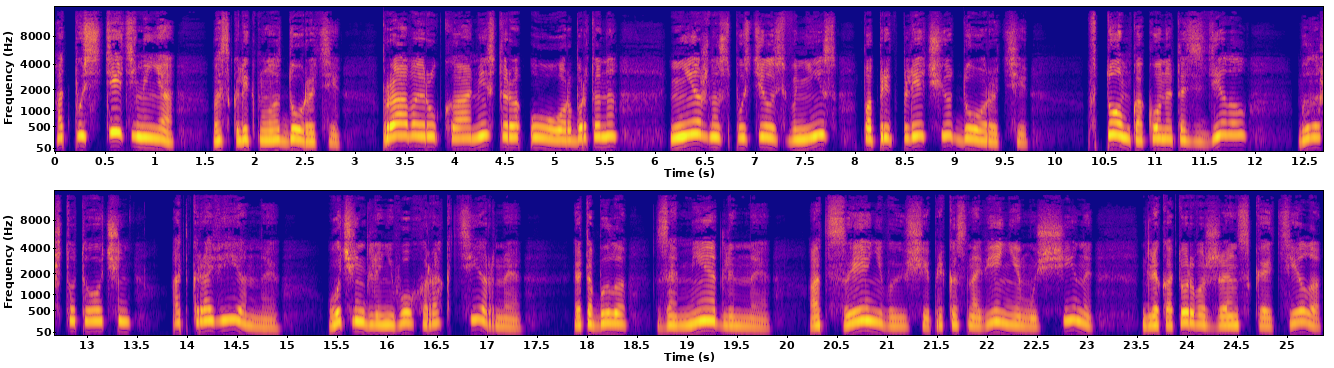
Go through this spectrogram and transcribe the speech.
«Отпустите меня!» — воскликнула Дороти. Правая рука мистера Уорбертона нежно спустилась вниз по предплечью Дороти. В том, как он это сделал, было что-то очень откровенное, очень для него характерное. Это было замедленное, оценивающее прикосновение мужчины, для которого женское тело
